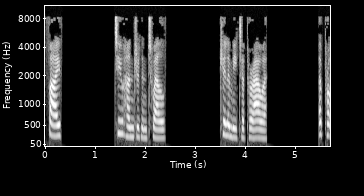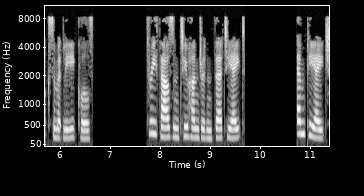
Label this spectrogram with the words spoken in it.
5 212 kilometer per hour approximately equals 3238 mph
